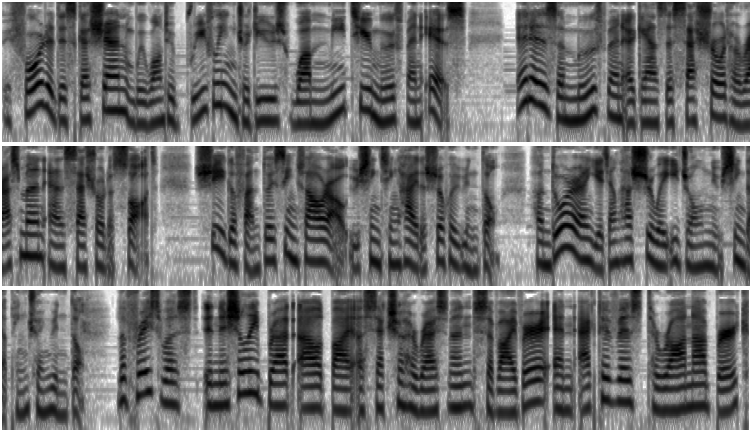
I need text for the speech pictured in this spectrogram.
Before the discussion, we want to briefly introduce what Me Too movement is. It is a movement against the sexual harassment and sexual assault. 是一个反对性骚扰与性侵害的社会运动。很多人也将它视为一种女性的平权运动。 The phrase was initially brought out by a sexual harassment survivor and activist Tarana Burke,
